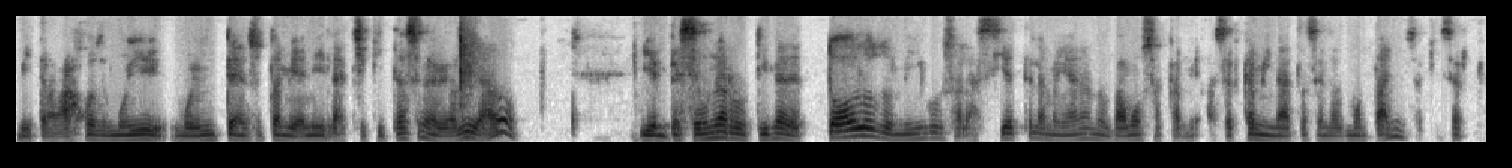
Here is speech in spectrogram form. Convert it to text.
mi trabajo es muy, muy intenso también y la chiquita se me había olvidado. Y empecé una rutina de todos los domingos a las 7 de la mañana nos vamos a, hacer caminatas en las montañas aquí cerca.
